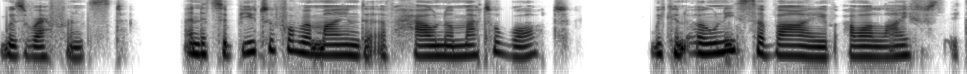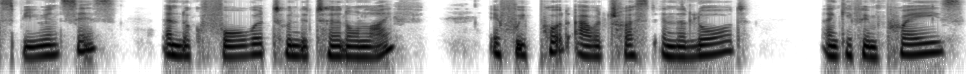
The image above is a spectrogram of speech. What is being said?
was referenced, and it's a beautiful reminder of how no matter what, we can only survive our life's experiences and look forward to an eternal life if we put our trust in the Lord and give Him praise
